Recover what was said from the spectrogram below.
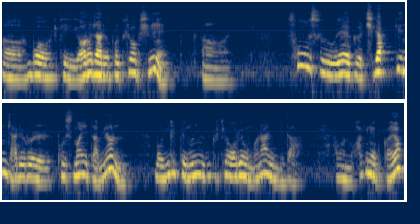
어, 뭐 이렇게 여러 자료 볼 필요 없이 어, 소수의 그 집약된 자료를 볼 수만 있다면 뭐 1등은 그렇게 어려운 건 아닙니다. 한번 확인해 볼까요?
